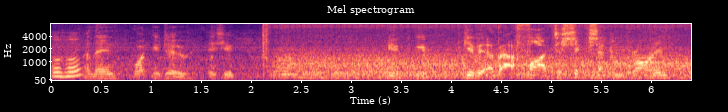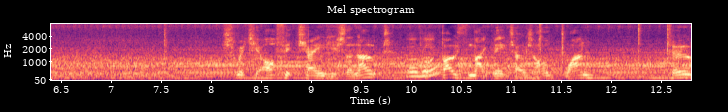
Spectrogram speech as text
Mm-hmm. And then what you do is you, you, you give it about a five to six second prime. Switch it off, it changes the note. Mm-hmm. Put both magnetos on. One, two,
